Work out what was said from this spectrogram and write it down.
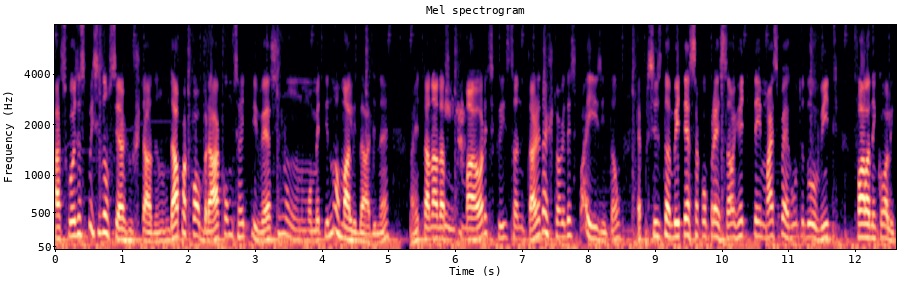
as coisas precisam ser ajustadas. Não dá para cobrar como se a gente tivesse num, num, momento de normalidade, né? A gente está na das isso. maiores crises sanitárias da história desse país. Então, é preciso também ter essa compreensão. A gente tem mais perguntas do ouvinte. Fala, Nicole.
